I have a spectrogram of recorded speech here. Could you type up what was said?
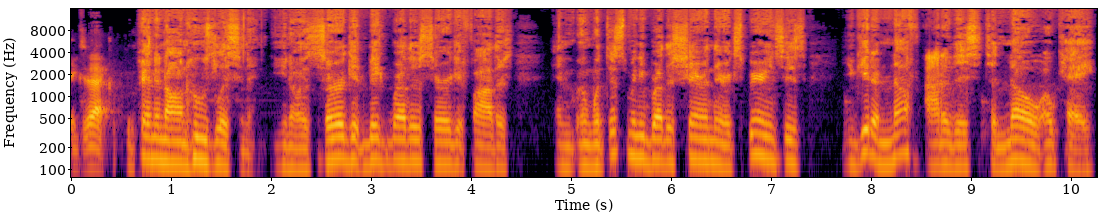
exactly. depending on who's listening. You know, it's surrogate big brothers, surrogate fathers, and, and with this many brothers sharing their experiences, you get enough out of this to know, okay,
